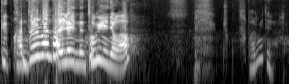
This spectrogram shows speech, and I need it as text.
그 관절만 달려 있는 종이 인형함. 조금 부담이 되는 것 같아.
